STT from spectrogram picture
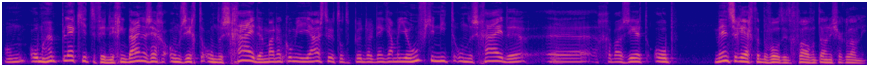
Om, om hun plekje te vinden. Ik ging bijna zeggen om zich te onderscheiden. Maar dan kom je juist weer tot het punt dat ik denk: ja, maar je hoeft je niet te onderscheiden. eh, gebaseerd op mensenrechten, bijvoorbeeld in het geval van Tony Chocolonely.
